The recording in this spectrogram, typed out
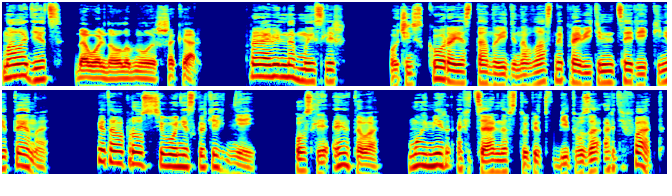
«Молодец», — довольно улыбнулась Шакар. «Правильно мыслишь. Очень скоро я стану единовластной правительницей Рикки Нитена. Это вопрос всего нескольких дней. После этого мой мир официально вступит в битву за артефакт.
